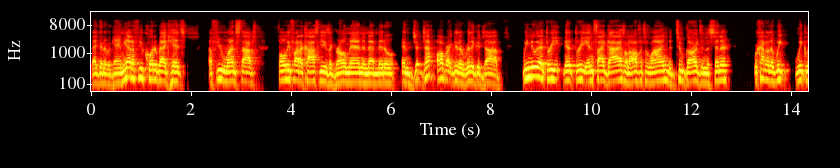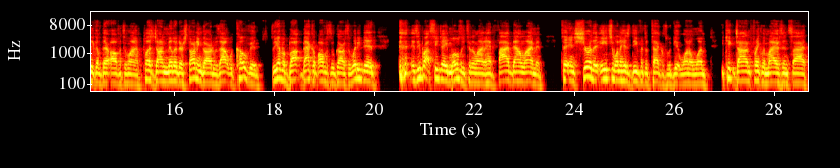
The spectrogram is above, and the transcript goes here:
that good of a game. He had a few quarterback hits, a few run stops. Foley Fatukasi is a grown man in that middle, and J- Jeff Ulbrich did a really good job we knew that three their three inside guys on the offensive line, the two guards in the center, were kind of the weak weak link of their offensive line. Plus, John Miller, their starting guard, was out with COVID, so you have a backup offensive guard. So what he did is he brought C.J. Mosley to the line and had five down linemen to ensure that each one of his defensive tackles would get one on one. He kicked John Franklin Myers inside.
